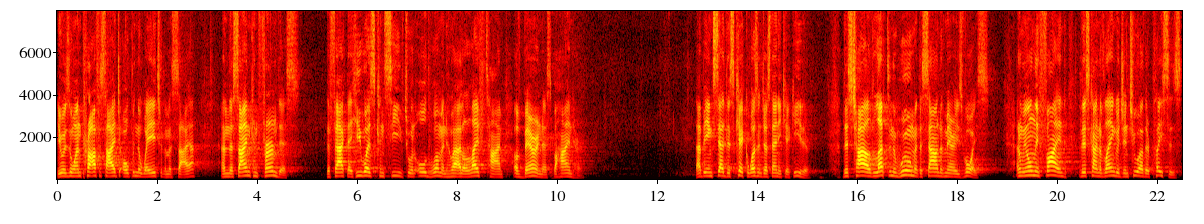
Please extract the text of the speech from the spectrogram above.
He was the one prophesied to open the way to the Messiah. And the sign confirmed this the fact that he was conceived to an old woman who had a lifetime of barrenness behind her. That being said, this kick wasn't just any kick either. This child leapt in the womb at the sound of Mary's voice. And we only find this kind of language in two other places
